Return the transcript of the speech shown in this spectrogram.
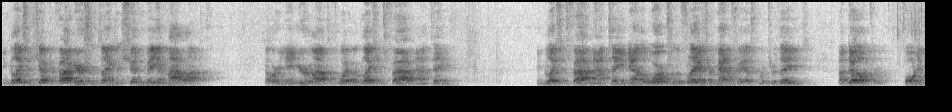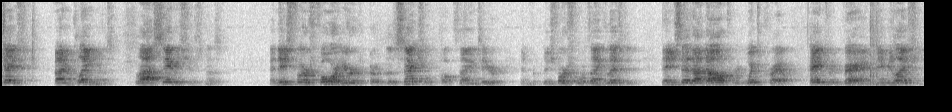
In Galatians chapter 5, here's some things that shouldn't be in my life, or in your life as well. Galatians 5, 19. In Galatians 5, 19, now the works of the flesh are manifest, which are these, adultery, fornication, uncleanness, lasciviousness. And these first four here are the sexual things here, and these first four things listed. Then he says idolatry, witchcraft, hatred, variance, emulations,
